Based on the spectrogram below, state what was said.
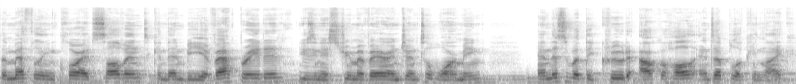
The methylene chloride solvent can then be evaporated using a stream of air and gentle warming and this is what the crude alcohol ends up looking like.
